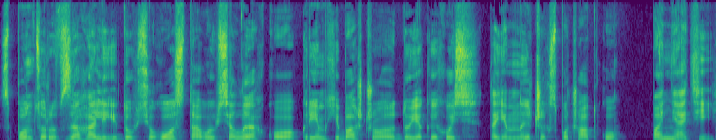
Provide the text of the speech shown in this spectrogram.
Спонсор взагалі до всього ставився легко, крім хіба що до якихось таємничих спочатку понятій.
